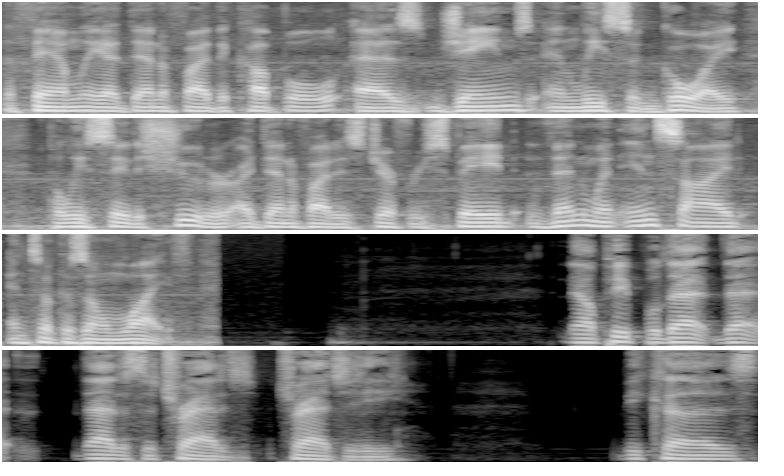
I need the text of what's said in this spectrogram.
The family identified the couple as James and Lisa Goy. Police say the shooter, identified as Jeffrey Spade, then went inside and took his own life. Now, people, that that that is a tra- tragedy because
